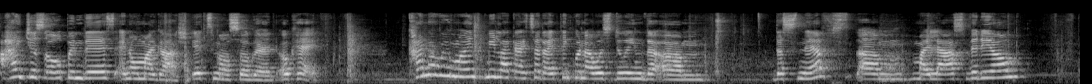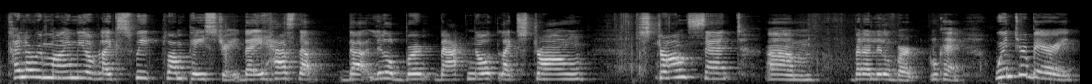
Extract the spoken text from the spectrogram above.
I just opened this and oh my gosh, it smells so good. Okay. Kind of reminds me, like I said, I think when I was doing the, um, the sniffs, um, my last video, kind of remind me of like sweet plum pastry. That it has that, that little burnt back note, like strong, strong scent. Um, but a little burnt. Okay, winterberry.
